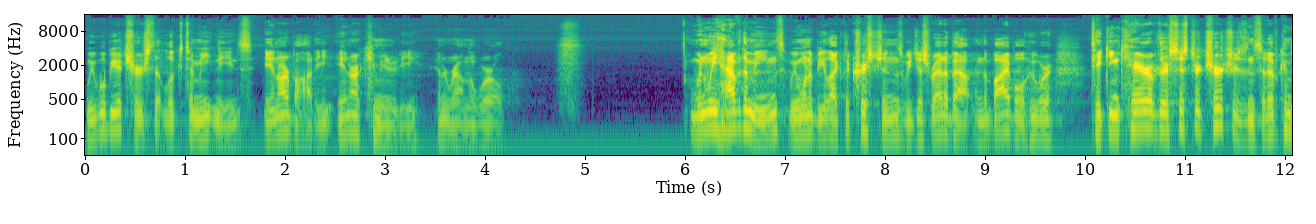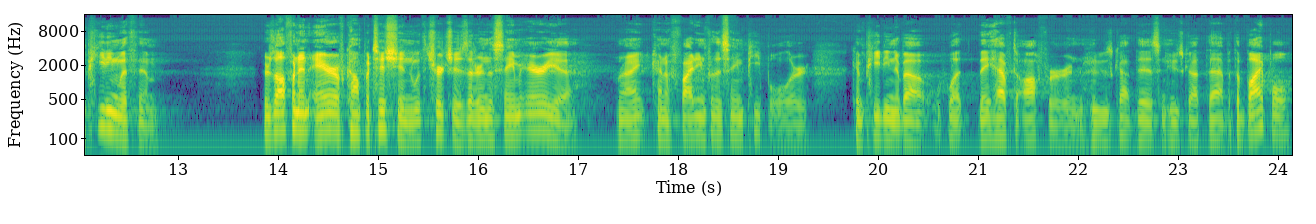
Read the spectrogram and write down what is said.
We will be a church that looks to meet needs in our body, in our community, and around the world. When we have the means, we want to be like the Christians we just read about in the Bible who were taking care of their sister churches instead of competing with them. There's often an air of competition with churches that are in the same area, right? Kind of fighting for the same people or competing about what they have to offer and who's got this and who's got that. But the Bible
